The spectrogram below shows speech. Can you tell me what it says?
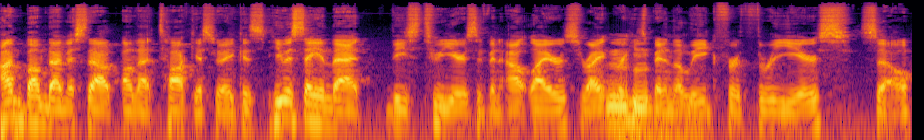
I'm bummed I missed out on that talk yesterday because he was saying that these two years have been outliers, right? Where he's mm-hmm. been in the league for three years. So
